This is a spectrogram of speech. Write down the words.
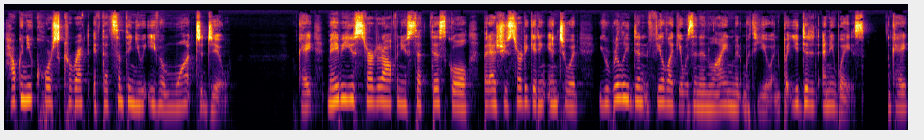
How can you course correct if that's something you even want to do? Okay, maybe you started off and you set this goal, but as you started getting into it, you really didn't feel like it was in alignment with you, and but you did it anyways. Okay,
